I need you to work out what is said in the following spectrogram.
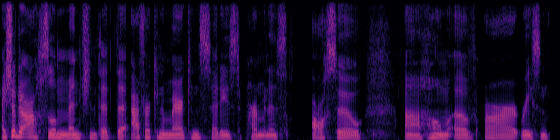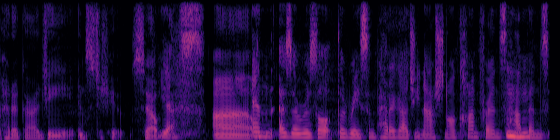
I should also mention that the African American Studies Department is also uh, home of our Race and Pedagogy Institute. So Yes. Um, and as a result, the Race and Pedagogy National Conference happens,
